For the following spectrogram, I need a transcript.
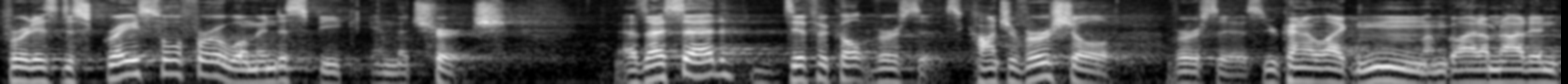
for it is disgraceful for a woman to speak in the church. As I said, difficult verses, controversial verses. You're kind of like, hmm, I'm glad I'm not in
